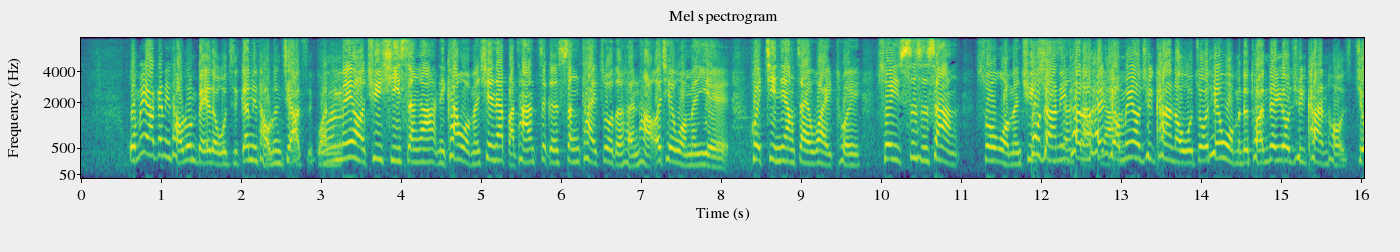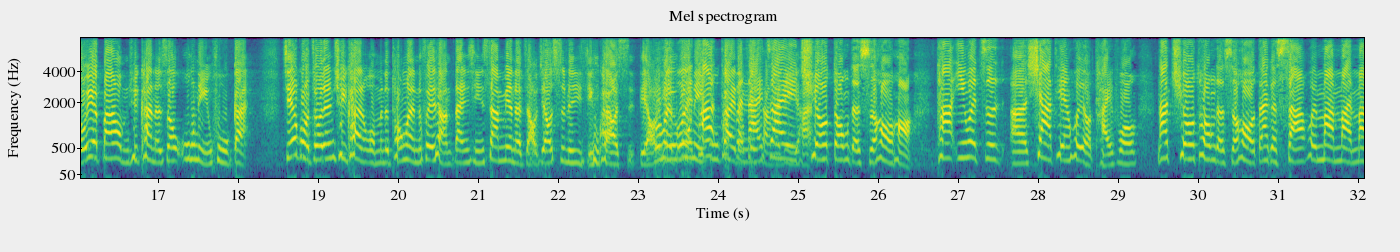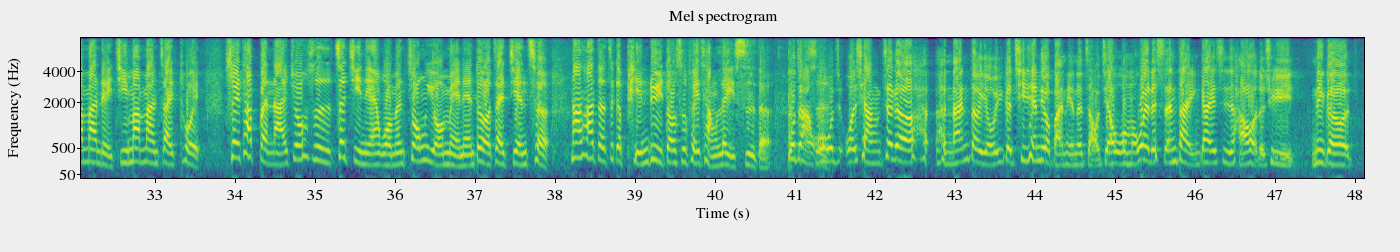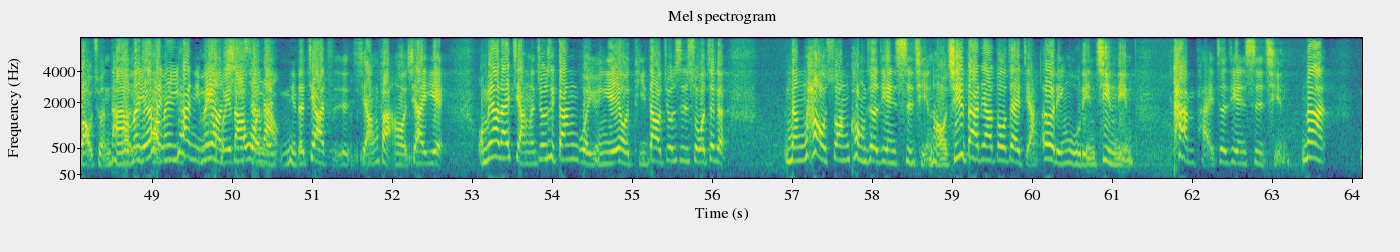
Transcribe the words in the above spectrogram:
我们要跟你讨论别的，我只跟你讨论价值观。我们没有去牺牲啊！你看，我们现在把它这个生态做得很好，而且我们也会尽量在外推。所以事实上说，我们去部长，你可能很久没有去看了。我昨天我们的团队又去看吼，九月八我们去看的时候，污泥覆盖。结果昨天去看，我们的同仁非常担心，上面的藻礁是不是已经快要死掉？不会不会，它本来在秋冬的时候哈。它因为这呃夏天会有台风，那秋冬的时候那个沙会慢慢慢慢累积，慢慢再退，所以它本来就是这几年我们中游每年都有在监测，那它的这个频率都是非常类似的。部长，我我想这个很很难得有一个七千六百年的早教，我们为了生态应该是好好的去那个保存它。我们也很遗憾你没有回答我的你的价值想法哦。下一页我们要来讲的，就是刚委员也有提到，就是说这个。能耗双控这件事情，吼，其实大家都在讲二零五零近零碳排这件事情。那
